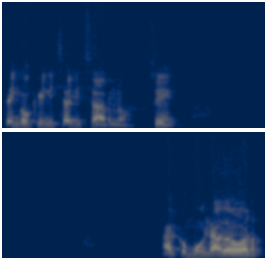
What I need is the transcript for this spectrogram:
tengo que inicializarlo. ¿Sí? Acumulador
